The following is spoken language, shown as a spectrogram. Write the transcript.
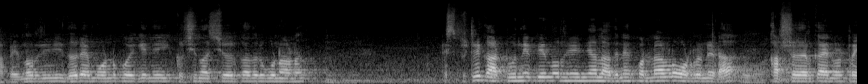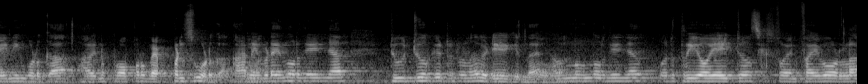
അപ്പോൾ എന്ന് പറഞ്ഞു കഴിഞ്ഞാൽ ഇതൊരു എമൗണ്ട് പോയി കഴിഞ്ഞാൽ ഈ കൃഷി നശിച്ചവർക്ക് അതൊരു ഗുണമാണ്. എസ്പെഷ്യലി കാട്ടുപന്നിയൊക്കെ എന്ന് പറഞ്ഞു കഴിഞ്ഞാൽ അതിനെ കൊല്ലാനുള്ള ഓർഡർ തന്നെ ഇടുക കർഷകർക്ക് അതിനുള്ള ട്രെയിനിങ് കൊടുക്കുക അതിന് പ്രോപ്പർ വെപ്പൺസ് കൊടുക്കുക കാരണം ഇവിടെ എന്ന് പറഞ്ഞു കഴിഞ്ഞാൽ ടു ടു ഒക്കെ ഇട്ടിട്ടാണ് വെടിവെക്കുന്നത്. അതൊന്നും എന്ന് പറഞ്ഞു കഴിഞ്ഞാൽ ഒരു ത്രീ ഓ എയ്റ്റോ സിക്സ് പോയിന്റ് ഫൈവോ ഉള്ള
